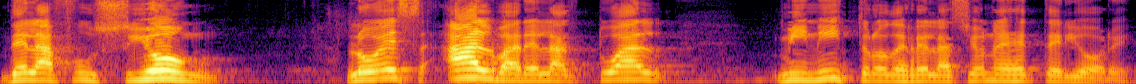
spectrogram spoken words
de la fusión, lo es Álvarez, el actual ministro de Relaciones Exteriores.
